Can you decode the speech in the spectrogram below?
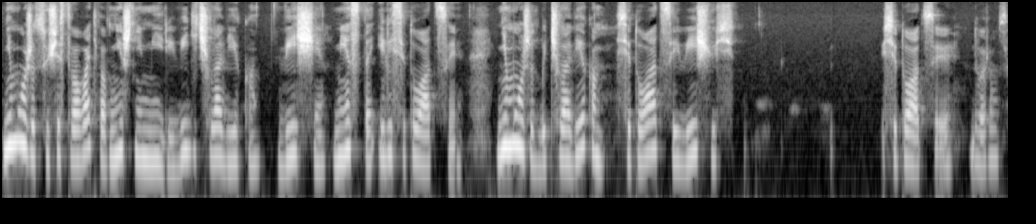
не может существовать во внешнем мире в виде человека, вещи, места или ситуации. Не может быть человеком, ситуацией, вещью, ситуацией. Два раза.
